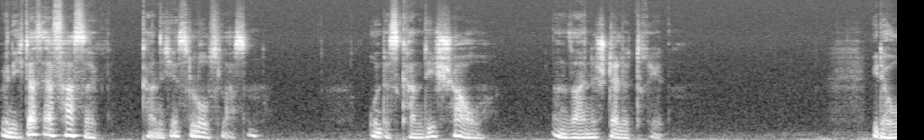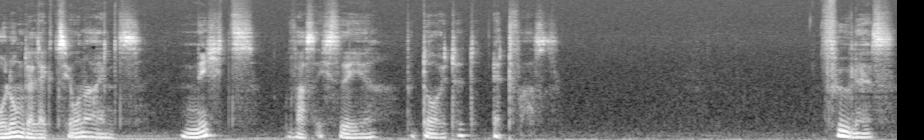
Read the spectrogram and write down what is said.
Wenn ich das erfasse, kann ich es loslassen und es kann die Schau an seine Stelle treten. Wiederholung der Lektion 1. Nichts, was ich sehe, bedeutet etwas. Fühle es,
